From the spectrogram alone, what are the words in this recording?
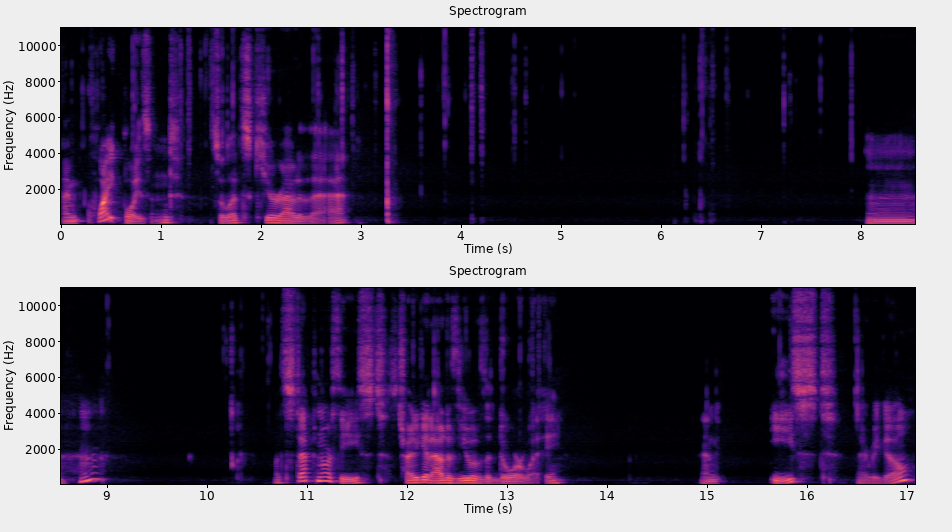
I'm quite poisoned, so let's cure out of that. Mm hmm Let's step northeast. Let's try to get out of view of the doorway. And east. There we go.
